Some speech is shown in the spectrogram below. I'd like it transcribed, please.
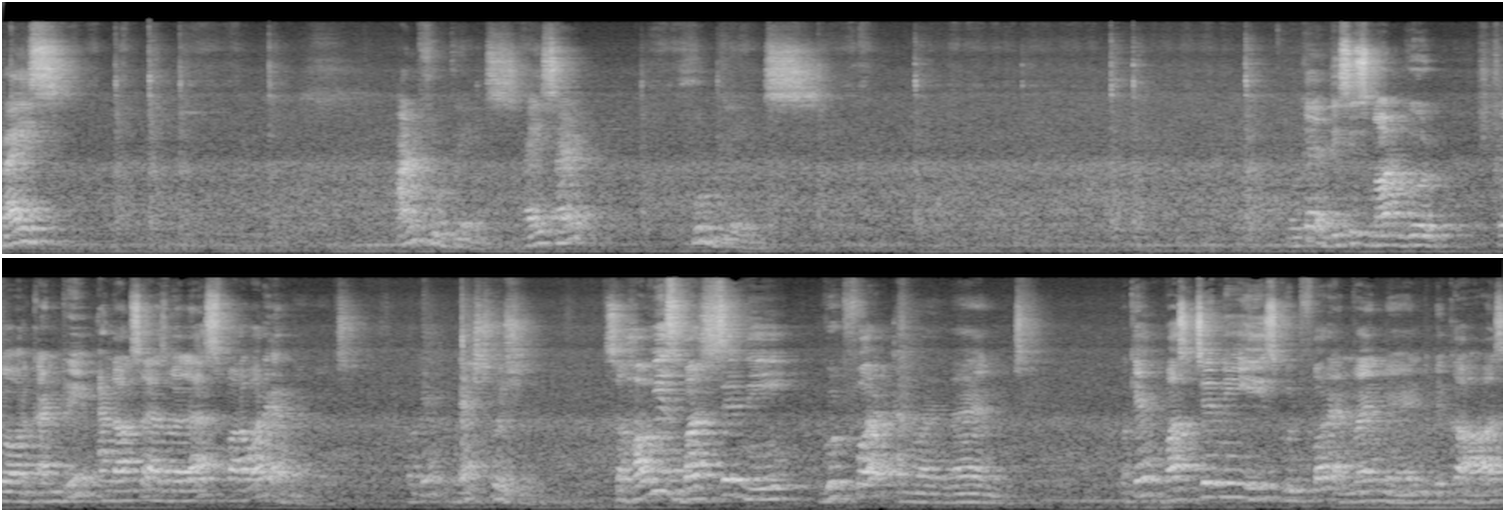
rice and food grains. Rice and food grains. Okay this is not good to our country and also as well as for our environment. Okay next question. So how is bus journey good for environment? Okay bus journey is good for environment because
